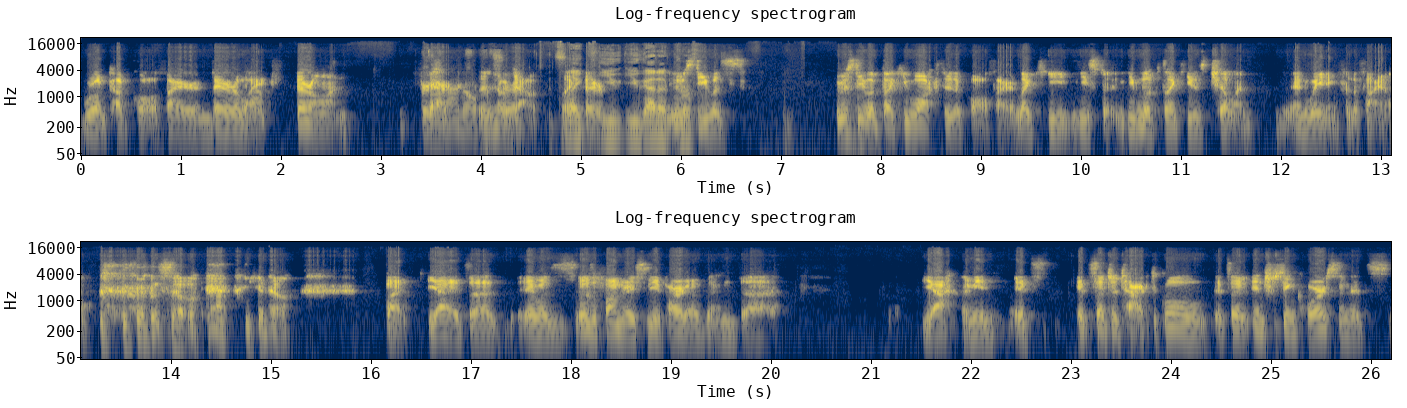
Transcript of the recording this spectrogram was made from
World Cup qualifier, and they're like they're on for yeah, sure. Know, There's for no sure. doubt. It's like, like you you got to. Usti was. Usti looked like he walked through the qualifier. Like he he st- he looked like he was chilling and waiting for the final. so you know, but yeah, it's a it was it was a fun race to be a part of, and uh, yeah, I mean it's it's such a tactical, it's an interesting course, and it's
